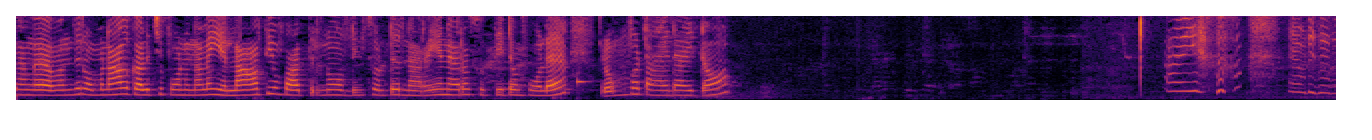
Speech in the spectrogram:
நாங்கள் வந்து ரொம்ப நாள் கழிச்சு போனனால எல்லாத்தையும் பார்த்துடணும் அப்படின்னு சொல்லிட்டு நிறைய நேரம் சுற்றிட்டோம் போல். ரொம்ப டயர்ட் ஆயிட்டோம். ஐயோ எப்படி செய்து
